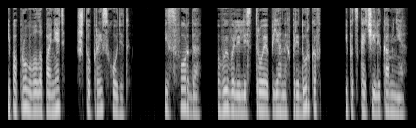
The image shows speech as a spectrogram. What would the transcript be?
и попробовала понять, что происходит. Из Форда вывалились трое пьяных придурков и подскочили ко мне.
